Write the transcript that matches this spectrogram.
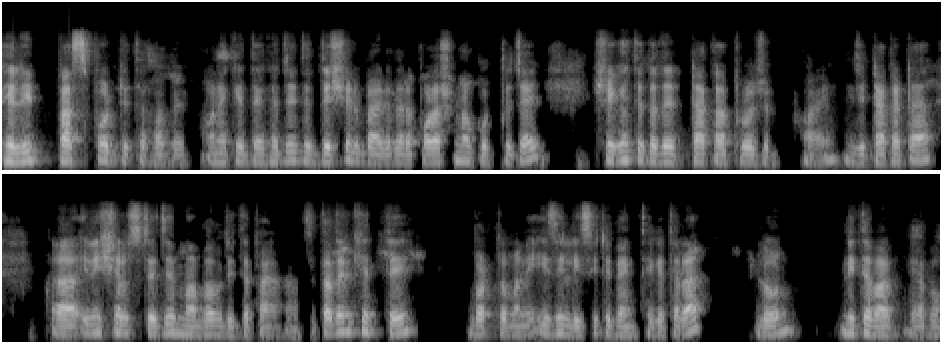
ভ্যালিড পাসপোর্ট দিতে হবে। অনেকে দেখা যায় যে দেশের বাইরে তারা পড়াশোনা করতে যায়, সেক্ষেত্রে তাদের টাকা প্রয়োজন হয়, যে টাকাটা ইনিশিয়াল স্টেজে মা বাবা দিতে পারে না। তাদের ক্ষেত্রে বর্তমানে ইজিলি সিটি ব্যাংক থেকে তারা লোন নিতে পারবে এবং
